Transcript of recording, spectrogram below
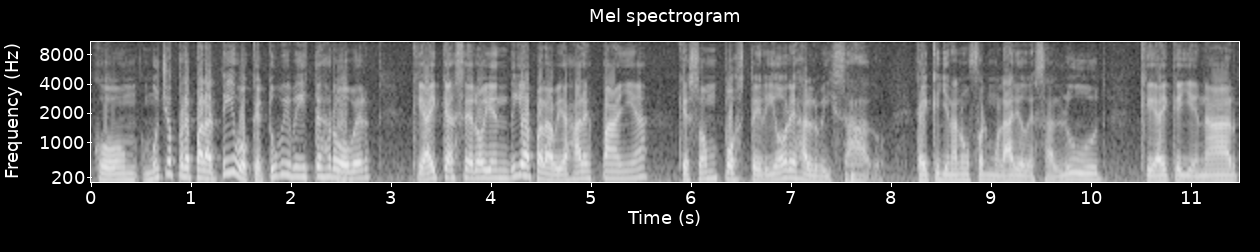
con muchos preparativos que tú viviste, Robert, que hay que hacer hoy en día para viajar a España que son posteriores al visado, que hay que llenar un formulario de salud, que hay que llenar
